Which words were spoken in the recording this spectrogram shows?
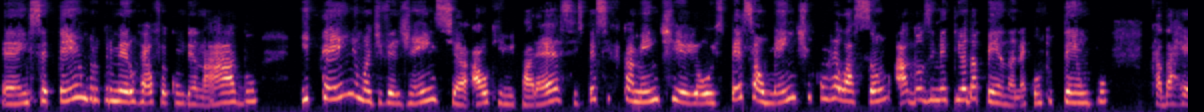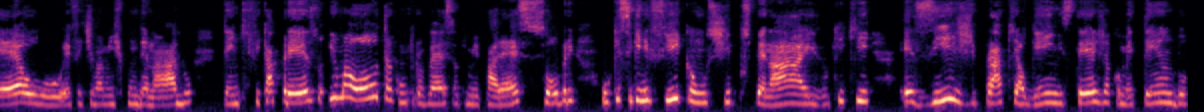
É, em setembro, o primeiro réu foi condenado. E tem uma divergência, ao que me parece, especificamente ou especialmente com relação à dosimetria da pena, né? Quanto tempo cada réu efetivamente condenado tem que ficar preso. E uma outra controvérsia, que me parece, sobre o que significam os tipos penais, o que, que exige para que alguém esteja cometendo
